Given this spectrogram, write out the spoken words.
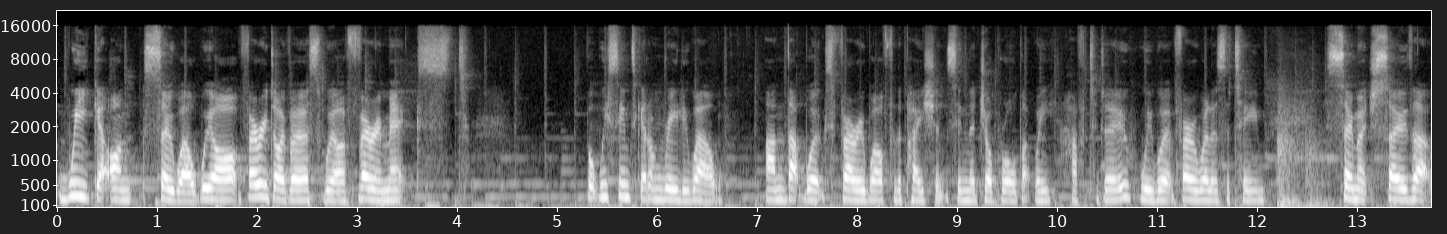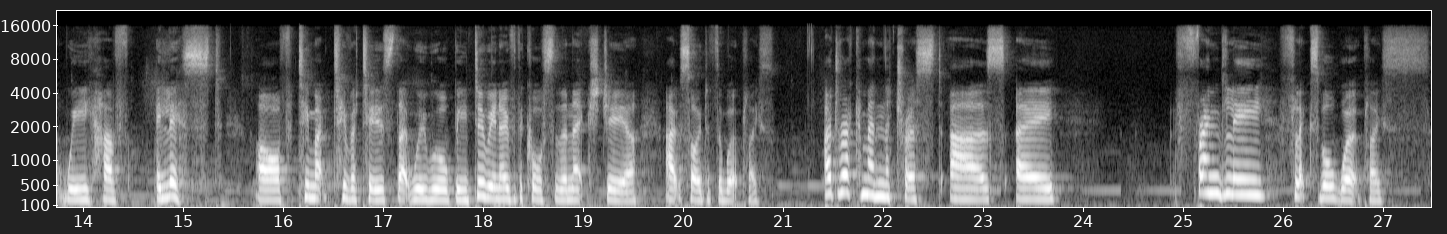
We get on so well. We are very diverse, we are very mixed, but we seem to get on really well. And that works very well for the patients in the job role that we have to do. We work very well as a team, so much so that we have a list of team activities that we will be doing over the course of the next year outside of the workplace. I'd recommend the Trust as a friendly, flexible workplace.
